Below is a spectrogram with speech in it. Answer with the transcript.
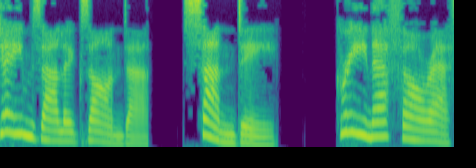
James Alexander Sandy Green FRS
